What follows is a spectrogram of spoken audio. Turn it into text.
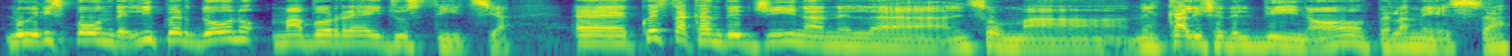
Lui risponde: Li perdono, ma vorrei giustizia. Eh, questa candeggina nel, insomma, nel calice del vino per la messa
